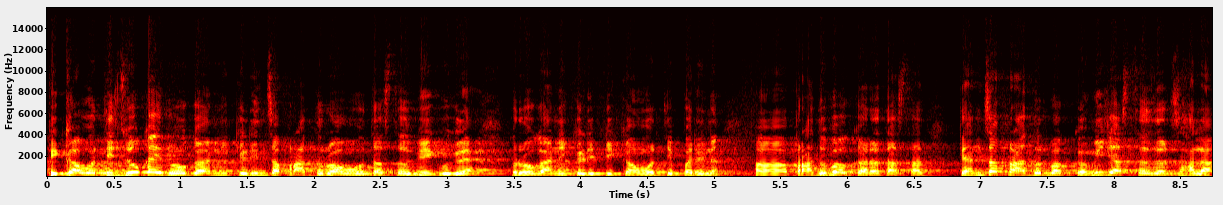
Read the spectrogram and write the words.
पिकावरती जो काही रोग आणि किडींचा प्रादुर्भाव होत असतो वेगवेगळ्या रोग आणि किडी पिकांवरती परिणाम प्रादुर्भाव करत असतात. त्यांचा प्रादुर्भाव कमी जास्त जर झाला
